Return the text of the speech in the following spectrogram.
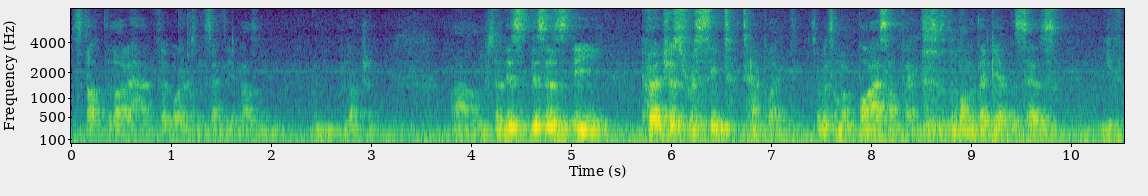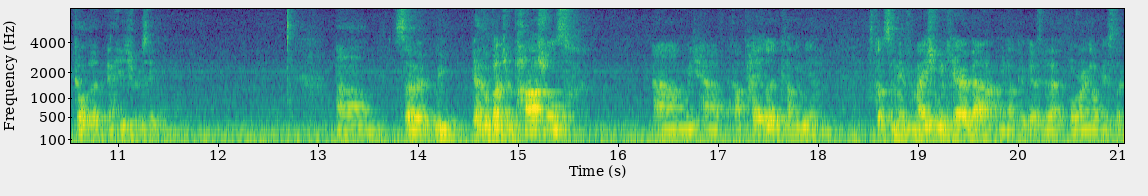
stuff that I have that works and sends emails in, in production. Um, so this, this is the purchase receipt template. So when someone buys something, this is the one that they get that says, you've got it and here's your receipt um, so we have a bunch of partials. Um, we have our payload coming in. It's got some information we care about. I'm not going to go through that, boring obviously.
